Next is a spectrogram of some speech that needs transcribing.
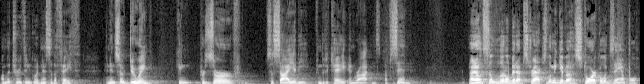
on the truth and goodness of the faith. And in so doing, can preserve society from the decay and rot of sin. Now, I know it's a little bit abstract, so let me give a historical example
